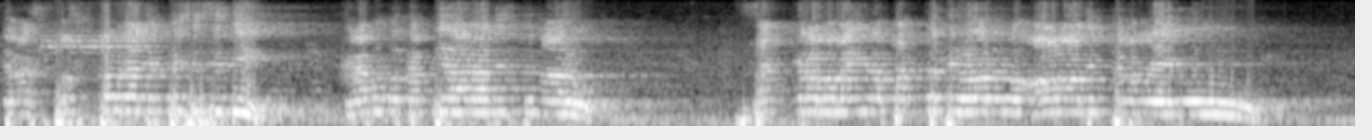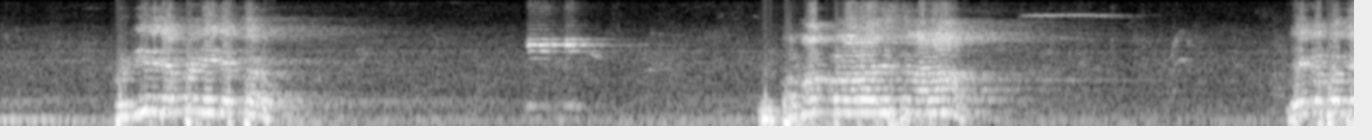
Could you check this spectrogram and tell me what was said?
చాలా స్పష్టంగా చెప్పేసేసింది క్రమము తప్పి ఆరాధిస్తున్నారు. సక్రమమైన పద్ధతిలో నన్ను ఆరాధించడం లేదు. ఇప్పుడు మీరు చెప్పండి నేను చెప్తాను. మీరు పరమాత్మను ఆరాధిస్తున్నారా? లేకపోతే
